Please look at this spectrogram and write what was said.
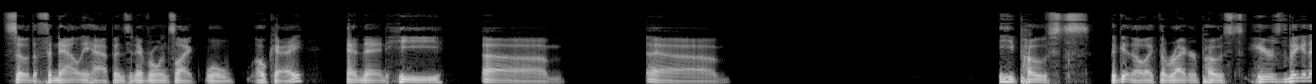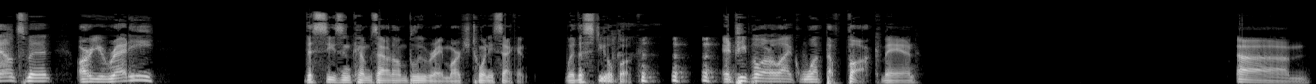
So the finale happens and everyone's like, well, okay. And then he, um, uh, he posts the like the writer posts, here's the big announcement. Are you ready? This season comes out on Blu-ray March 22nd with a steelbook. and people are like, "What the fuck, man?" Um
